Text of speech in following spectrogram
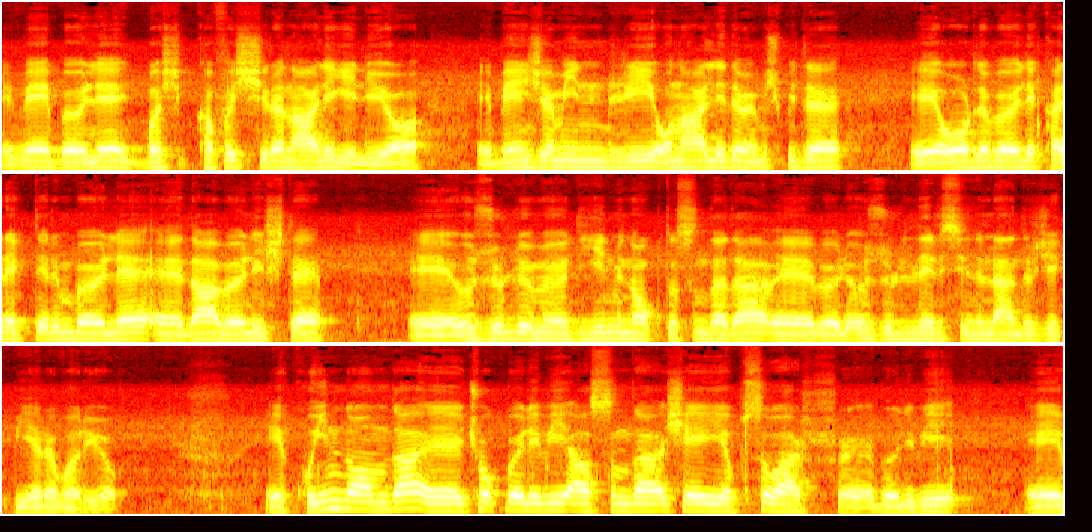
e, ve böyle baş, kafa şişiren hale geliyor. E, Benjamin Ree onu halledememiş bir de e, orada böyle karakterin böyle e, daha böyle işte e, özürlü mü değil mi noktasında da e, böyle özürlüleri sinirlendirecek bir yere varıyor. E, Queendom'da e, çok böyle bir aslında şey yapısı var. E, böyle bir e,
